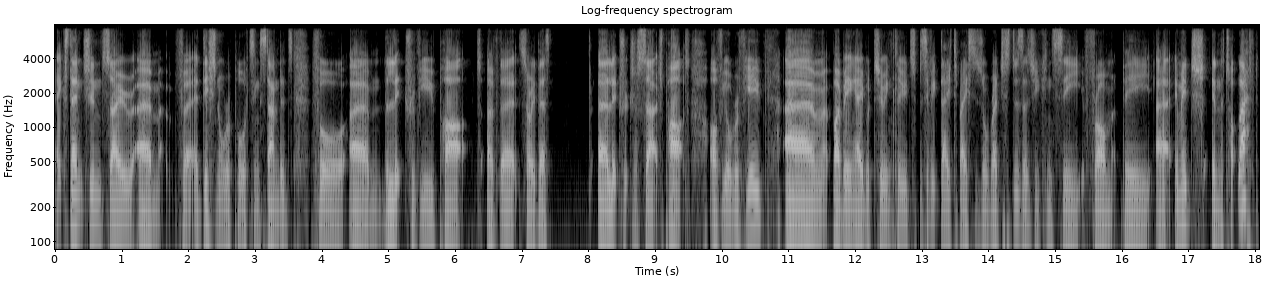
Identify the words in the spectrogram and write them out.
extension. So um, for additional reporting standards for um, the lit review part of the sorry the uh, literature search part of your review um, by being able to include specific databases or registers, as you can see from the uh, image in the top left.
